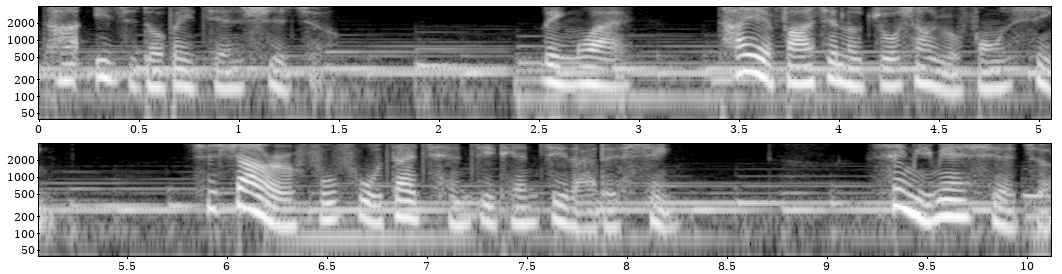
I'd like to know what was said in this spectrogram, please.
他一直都被监视着。另外，他也发现了桌上有封信，是夏尔夫妇在前几天寄来的信。信里面写着：“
